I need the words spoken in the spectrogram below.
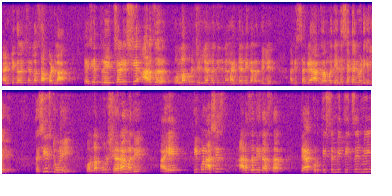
अँटी करप्शनला सापडला त्याचे त्रेचाळीसशे अर्ज कोल्हापूर जिल्ह्यामध्ये तिने माहिती अधिकारात दिलेत आणि सगळ्या अर्जामध्ये याने सेटलमेंट केलेले. तशीच टोळी कोल्हापूर शहरामध्ये आहे ती पण असेच अर्ज देत असतात. त्या कृती समितीचे मी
